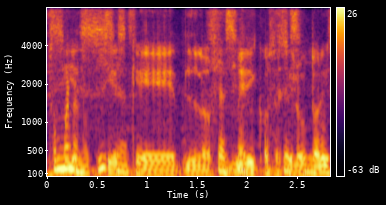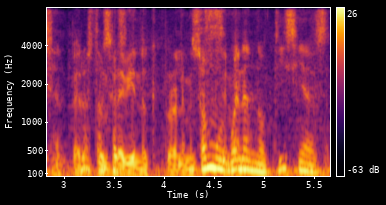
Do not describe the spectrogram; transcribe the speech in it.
son buenas noticias. Si es que los médicos así lo autorizan, pero están pues previendo que probablemente. Son muy buenas noticias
